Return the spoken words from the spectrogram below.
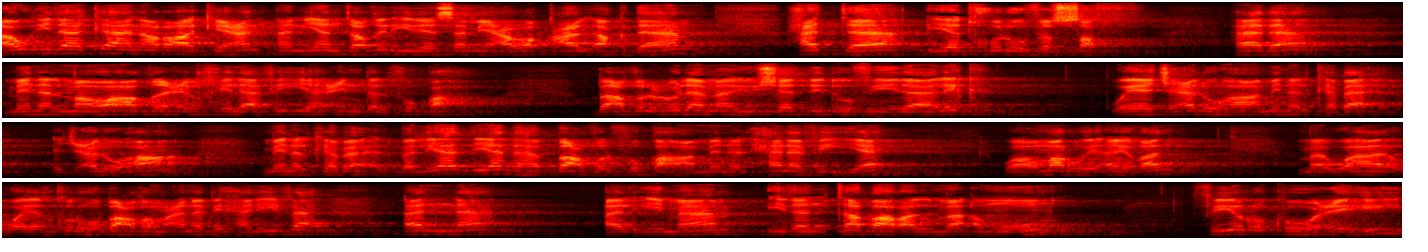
أو إذا كان راكعا أن ينتظر إذا سمع وقع الأقدام حتى يدخلوا في الصف؟ هذا من المواضع الخلافية عند الفقهاء. بعض العلماء يشدد في ذلك ويجعلها من الكبائر يجعلها من الكبائر. بل يذهب بعض الفقهاء من الحنفية وهو مروي أيضا ويذكره بعضهم عن أبي حنيفة أن الإمام إذا انتظر المأموم في ركوعه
